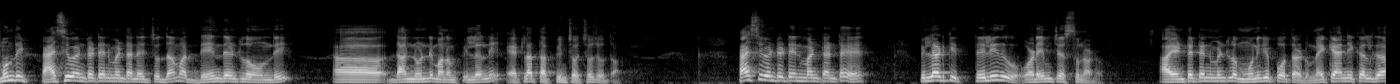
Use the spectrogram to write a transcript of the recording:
ముందు ప్యాసివ్ ఎంటర్టైన్మెంట్ అనేది చూద్దాం అది దేని దేంట్లో ఉంది దాని నుండి మనం పిల్లల్ని ఎట్లా తప్పించవచ్చో చూద్దాం. ప్యాసివ్ ఎంటర్టైన్మెంట్ అంటే పిల్లాడికి తెలీదు వాడు ఏం చేస్తున్నాడు. ఆ ఎంటర్టైన్మెంట్లో మునిగిపోతాడు. మెకానికల్గా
